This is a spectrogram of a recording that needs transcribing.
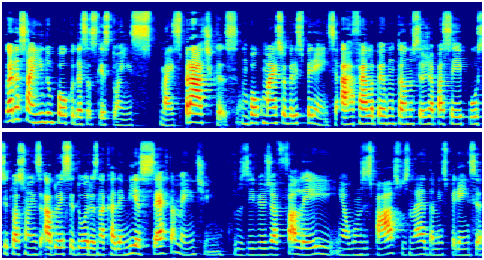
Agora, saindo um pouco dessas questões mais práticas, um pouco mais sobre a experiência. A Rafaela perguntando se eu já passei por situações adoecedoras na academia, certamente. Inclusive, eu já falei em alguns espaços, né, da minha experiência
